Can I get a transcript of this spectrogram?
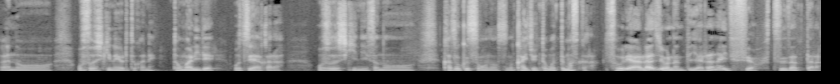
あのーお葬式の夜とかね泊まりでお通夜からお葬式にその家族葬のその会場に泊まってますから。そりゃラジオなんてやらないですよ普通だったら。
